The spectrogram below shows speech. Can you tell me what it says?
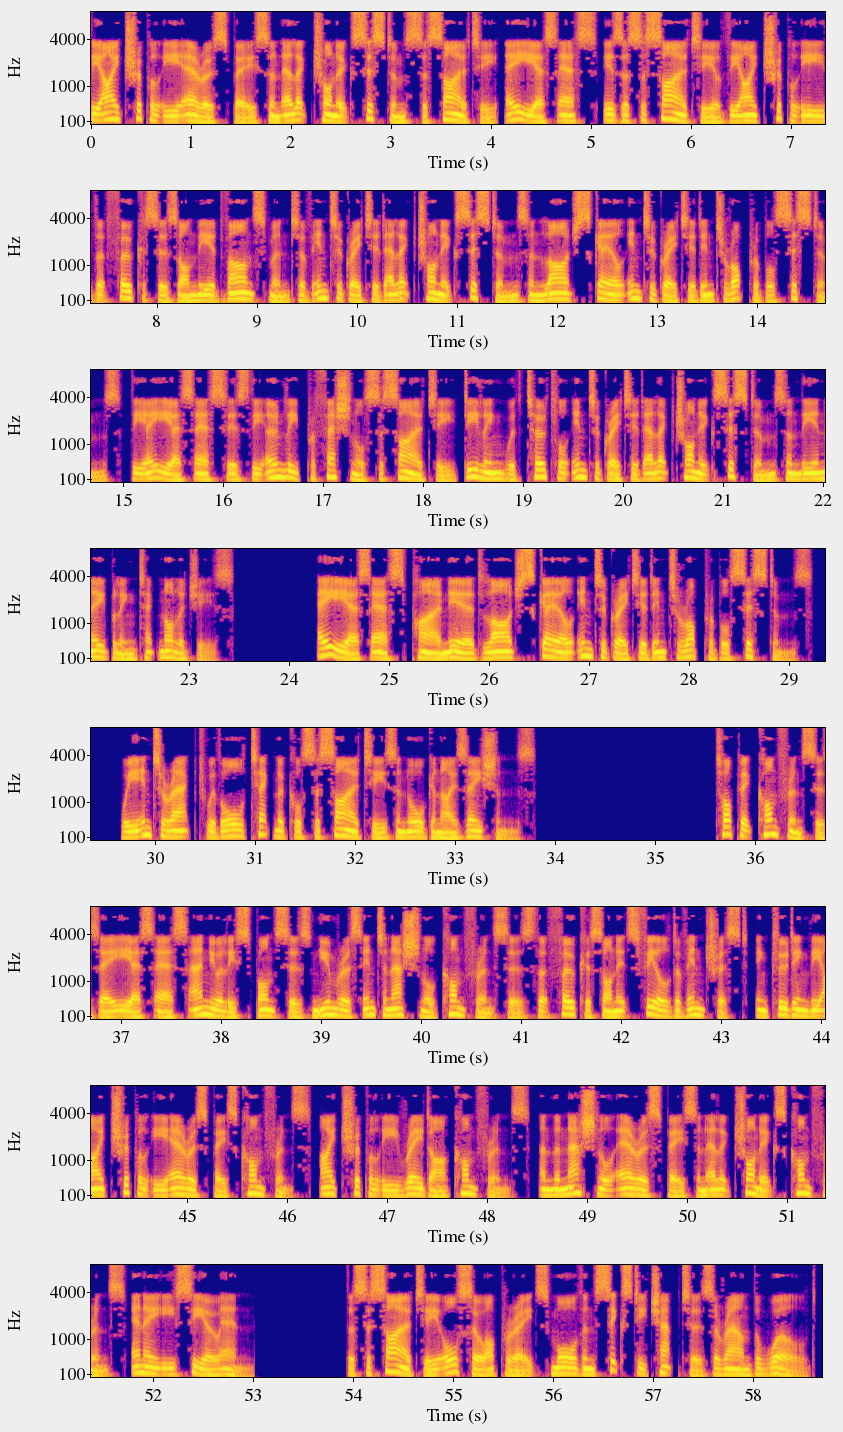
The IEEE Aerospace and Electronic Systems Society is a society of the IEEE that focuses on the advancement of integrated electronic systems and large-scale integrated interoperable systems. The AESS is the only professional society dealing with total integrated electronic systems and the enabling technologies. AESS pioneered large-scale integrated interoperable systems. We interact with all technical societies and organizations. Topic conferences AESS annually sponsors numerous international conferences that focus on its field of interest, including the IEEE Aerospace Conference, IEEE Radar Conference, and the National Aerospace and Electronics Conference The Society also operates more than 60 chapters around the world.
